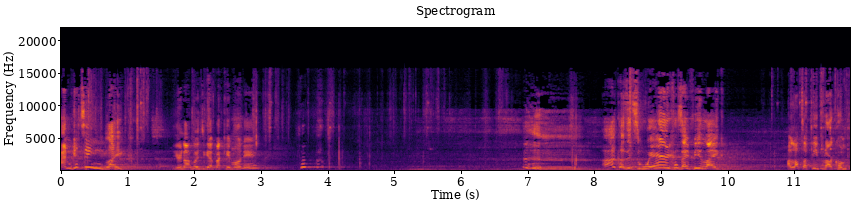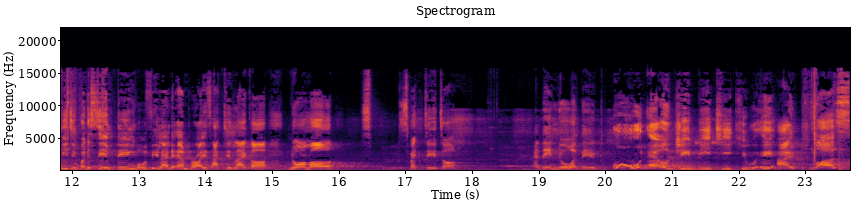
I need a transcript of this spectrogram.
I'm getting like you're not going to get back your money? ah, because it's weird because I feel like a lot of people are competing for the same thing, but we feel like the emperor is acting like a normal spectator. And they know what they Ooh, LGBTQAI plus.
